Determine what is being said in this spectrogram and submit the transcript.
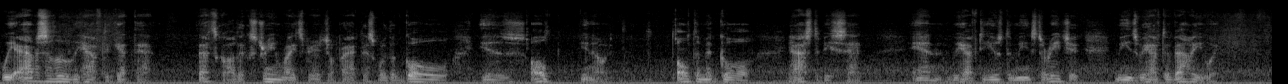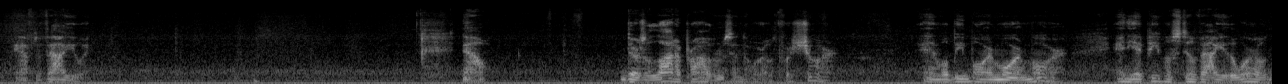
we absolutely have to get that. That's called extreme right spiritual practice where the goal is all you know ultimate goal has to be set and we have to use the means to reach it. it means we have to value it. We have to value it. Now, there's a lot of problems in the world for sure. And will be more and more and more. And yet people still value the world.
